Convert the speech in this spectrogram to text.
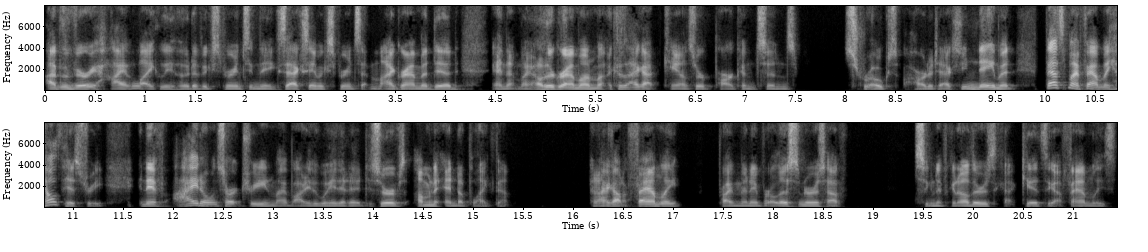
I have a very high likelihood of experiencing the exact same experience that my grandma did and that my other grandma, because I got cancer, Parkinson's, strokes, heart attacks, you name it. That's my family health history. And if I don't start treating my body the way that it deserves, I'm going to end up like them. And I got a family. Probably many of our listeners have significant others, got kids, they got families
